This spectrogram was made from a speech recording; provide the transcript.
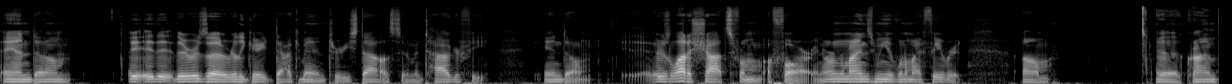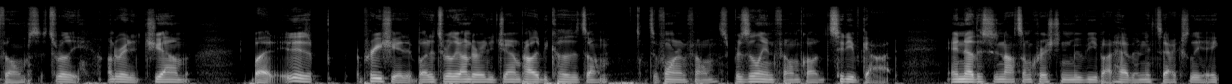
And um, it, it, there was a really great documentary style cinematography, and um, there's a lot of shots from afar, and it reminds me of one of my favorite um, uh, crime films. It's really underrated gem, but it is appreciated, but it's really underrated gem probably because it's um it's a foreign film. It's a Brazilian film called City of God. And no, this is not some Christian movie about heaven. It's actually a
